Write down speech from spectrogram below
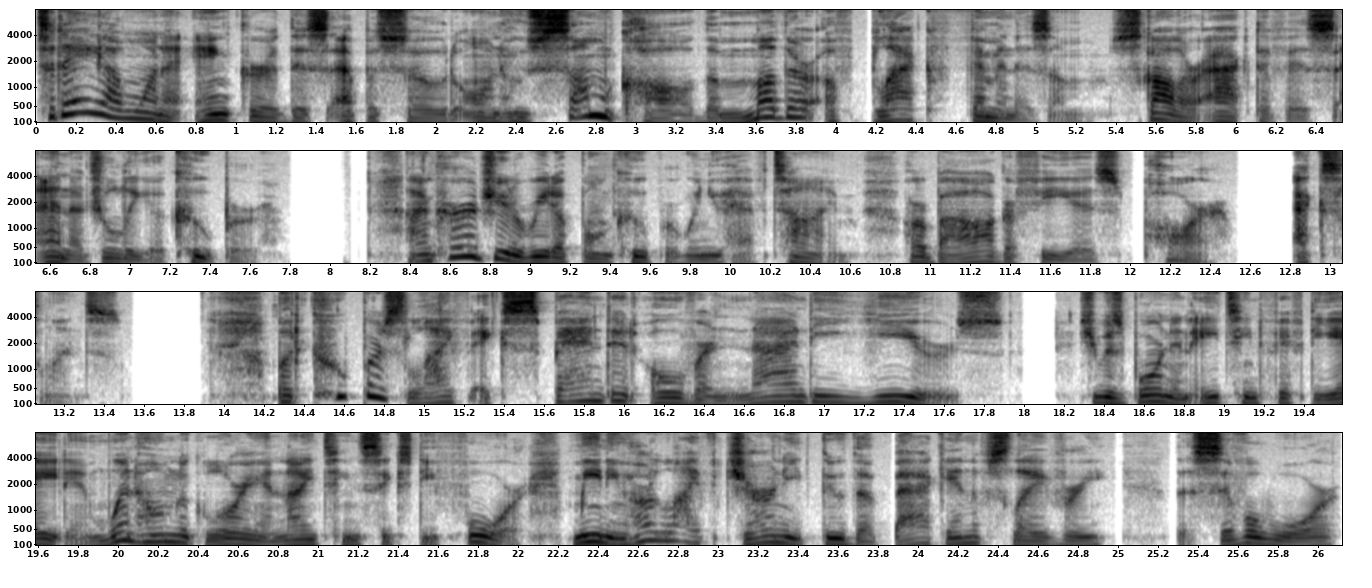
Today, I want to anchor this episode on who some call the mother of black feminism, scholar activist Anna Julia Cooper. I encourage you to read up on Cooper when you have time. Her biography is par excellence. But Cooper's life expanded over 90 years. She was born in 1858 and went home to glory in 1964, meaning her life journeyed through the back end of slavery, the Civil War,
